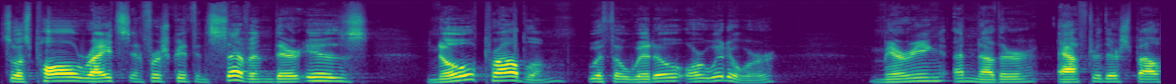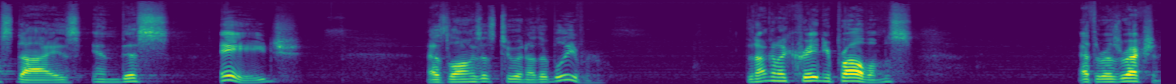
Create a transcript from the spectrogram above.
So, as Paul writes in 1 Corinthians 7, there is no problem with a widow or widower marrying another after their spouse dies in this age, as long as it's to another believer. They're not going to create any problems at the resurrection.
